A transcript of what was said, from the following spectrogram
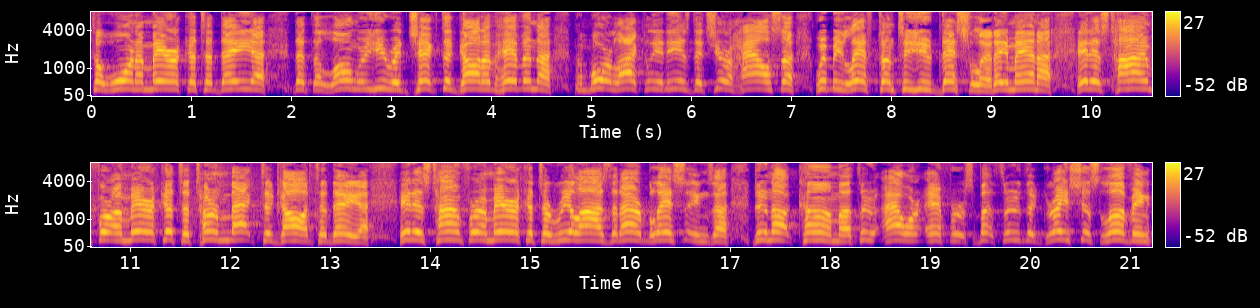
to warn America today uh, that the longer you reject the God of heaven, uh, the more likely it is that your house uh, will be left unto you desolate. Amen. Uh, it is time for America to turn back to God today. it is time for America to realize that our blessings do not come through our efforts, but through the gracious, loving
